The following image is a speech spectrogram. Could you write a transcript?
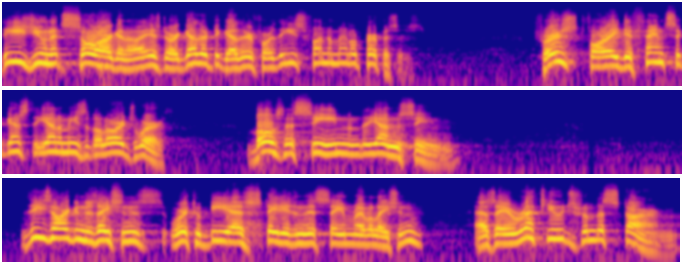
These units, so organized, are gathered together for these fundamental purposes. First, for a defense against the enemies of the Lord's work, both the seen and the unseen. These organizations were to be, as stated in this same revelation, as a refuge from the storm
